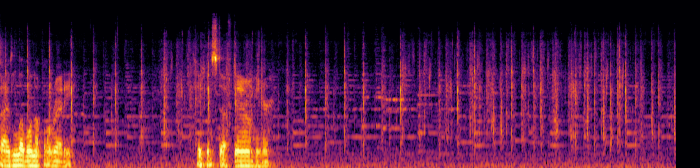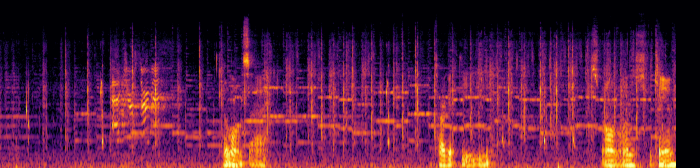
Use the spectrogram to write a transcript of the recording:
Side is leveling up already. Taking stuff down here. At your service! Come on, Psi. Target the strong ones if you can.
